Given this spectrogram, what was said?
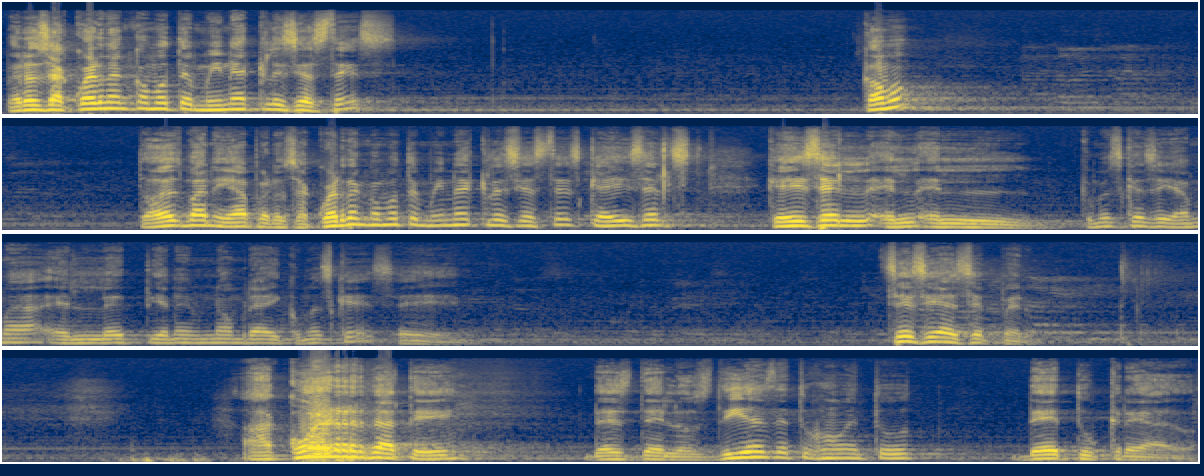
Pero ¿se acuerdan cómo termina Eclesiastés? ¿Cómo? Todo es vanidad, pero ¿se acuerdan cómo termina Eclesiastés? ¿Qué dice el, qué dice el, ¿cómo es que se llama? Él tiene un nombre ahí, ¿cómo es que? Eh, sí, sí, ese, pero. Acuérdate desde los días de tu juventud de tu creador.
